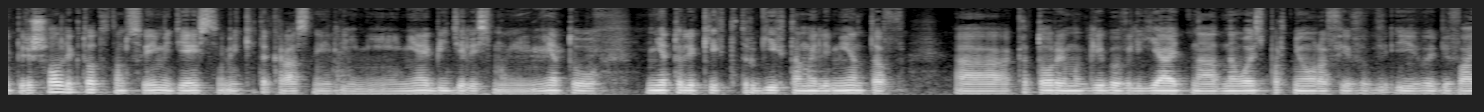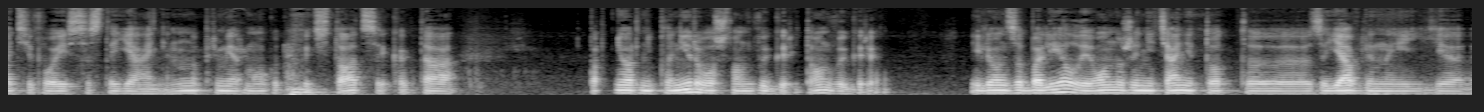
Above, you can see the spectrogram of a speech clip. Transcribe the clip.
Не перешел ли кто-то там своими действиями какие-то красные линии, не обиделись мы, нету, нету ли каких-то других там элементов, а, которые могли бы влиять на одного из партнеров и, и выбивать его из состояния. Ну, например, могут быть ситуации, когда партнер не планировал, что он выгорит, а он выгорел или он заболел, и он уже не тянет тот э, заявленный э,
